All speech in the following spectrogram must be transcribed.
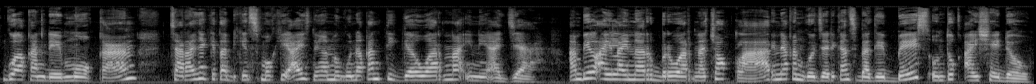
Gue akan demokan caranya kita bikin smoky eyes dengan menggunakan tiga warna ini aja ambil eyeliner berwarna coklat. Ini akan gue jadikan sebagai base untuk eyeshadow.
